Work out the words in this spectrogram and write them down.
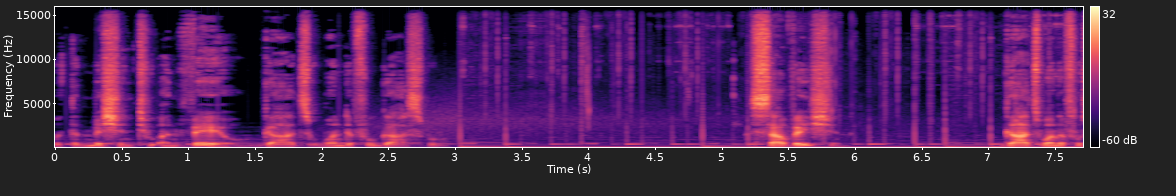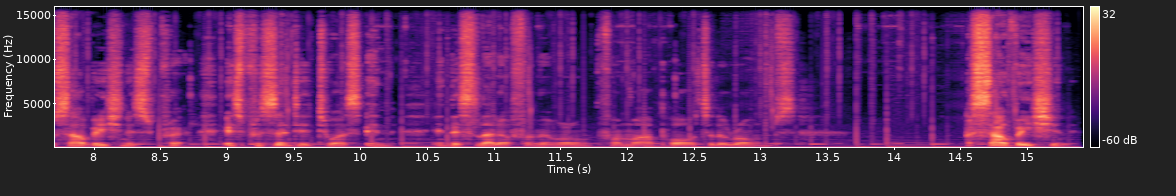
with the mission to unveil God's wonderful gospel. Salvation. God's wonderful salvation is pre- is presented to us in, in this letter from the Rome, from uh, Paul to the Romans. A salvation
